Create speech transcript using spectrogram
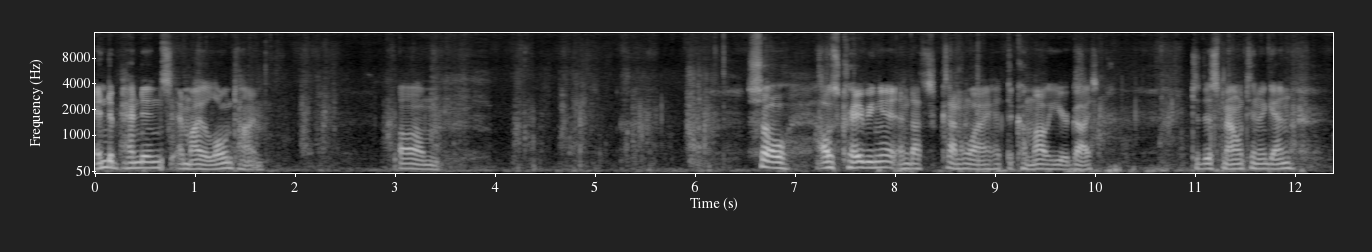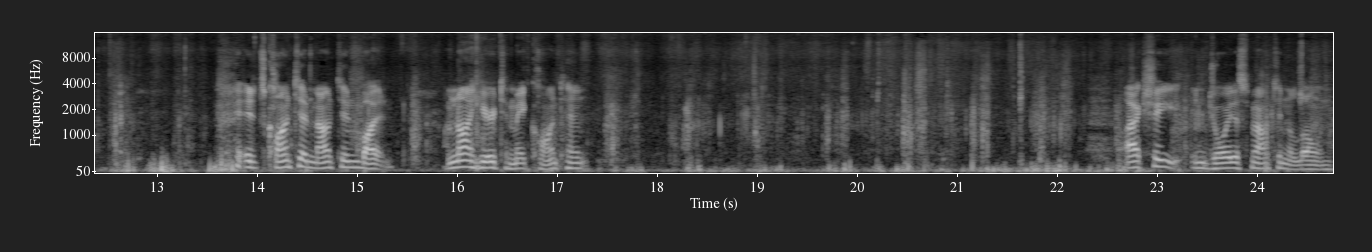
independence and my alone time. Um, so I was craving it, and that's kind of why I had to come out here, guys, to this mountain again. It's content mountain, but I'm not here to make content. I actually enjoy this mountain alone.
